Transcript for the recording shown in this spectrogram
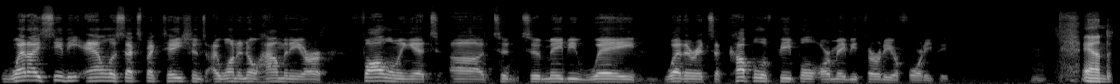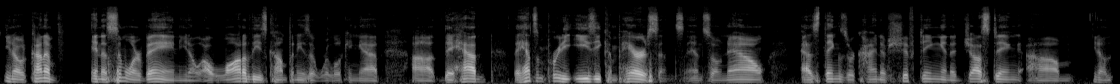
when I see the analyst expectations, I want to know how many are following it uh, to to maybe weigh whether it's a couple of people or maybe 30 or 40 people. Hmm. And you know, kind of in a similar vein, you know, a lot of these companies that we're looking at, uh, they had they had some pretty easy comparisons, and so now as things are kind of shifting and adjusting, um, you know,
